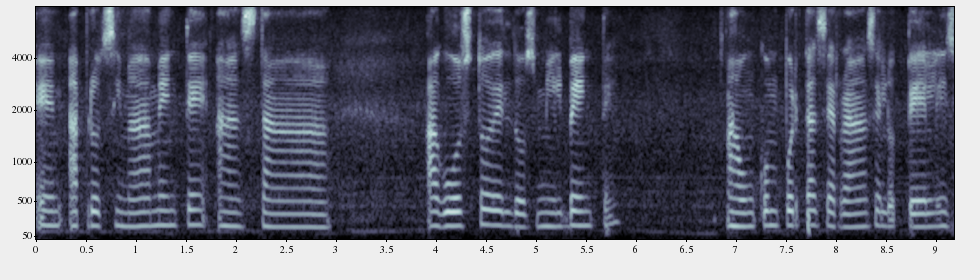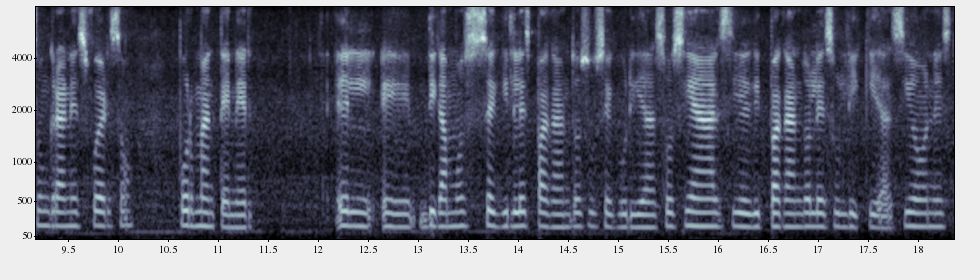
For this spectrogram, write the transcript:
eh, aproximadamente hasta agosto del 2020. Aún con puertas cerradas, el hotel hizo un gran esfuerzo por mantener el, eh, digamos, seguirles pagando su seguridad social, seguir pagándoles sus liquidaciones,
